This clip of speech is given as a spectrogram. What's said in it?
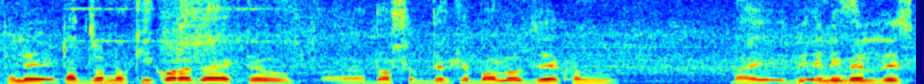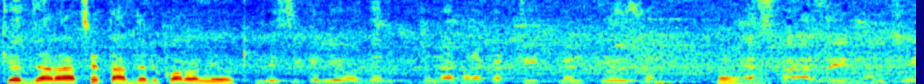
তাহলে এটার জন্য কি করা যায় একটু আহ, দর্শকদেরকে বলো যে এখন বা এনিম্যাল রেস্কিউ যারা আছে তাদের করণীয় কি? বেসিক্যালি ওদের জন্য এখন একটা ট্রিটমেন্ট প্রয়োজন। As far as I know যে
